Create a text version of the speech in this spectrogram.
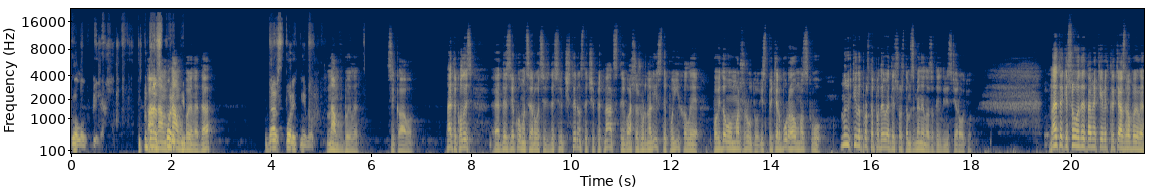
голову вбили. А, Даже, нам, спорить нам не, вбили, так? Да? даже спорить не буду. Нам вбили. Цікаво. Знаєте, колись, е, десь в якому це році, десь рік 14 чи 15, ваші журналісти поїхали по відомому маршруту із Петербурга в Москву. Ну і хотіли просто подивитися, що ж там змінило за тих 200 років. Знаєте, які що вони там яке відкриття зробили?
